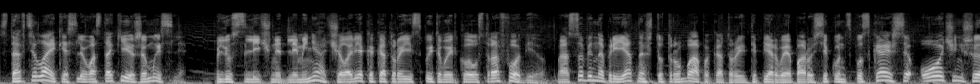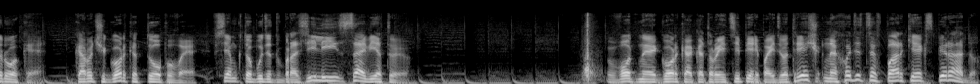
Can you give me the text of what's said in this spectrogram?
Ставьте лайк, если у вас такие же мысли. Плюс лично для меня, человека, который испытывает клаустрофобию, особенно приятно, что труба, по которой ты первые пару секунд спускаешься, очень широкая. Короче, горка топовая. Всем, кто будет в Бразилии, советую. Водная горка, о которой теперь пойдет речь, находится в парке Экспирадо.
